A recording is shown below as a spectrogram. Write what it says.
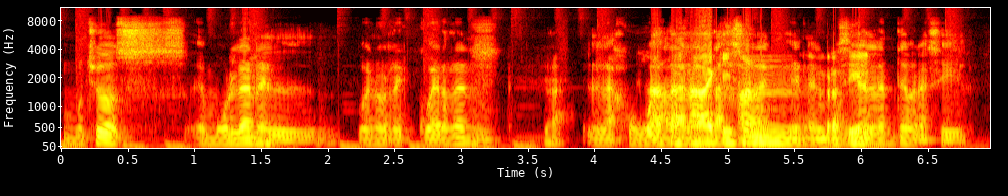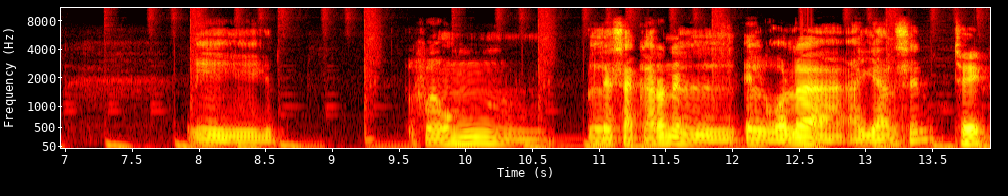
muchos emulan el, bueno, recuerdan la, jugada que hizo en, en Brasil. ante Brasil. Y fue un... Le sacaron el, gol a, a Jansen. Sí,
